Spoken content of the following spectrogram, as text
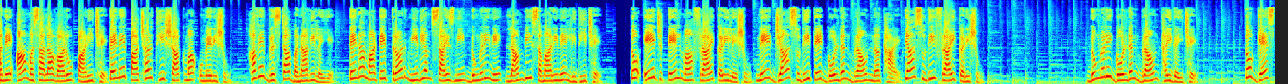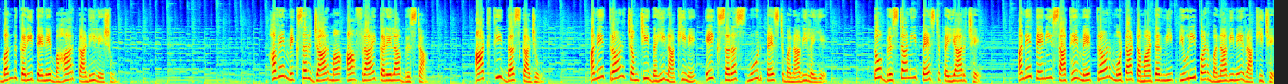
અને આ મસાલાવાળું પાણી છે. તેને પાછળથી શાકમાં ઉમેરીશું. હવે બ્રિસ્ટા બનાવી લઈએ. તેના માટે ત્રણ મીડિયમ સાઇઝની ડુંગળીને લાંબી સમારીને લીધી છે. તો એ જ તેલમાં ફ્રાય કરી લેશું. ને જ્યાં સુધી તે ગોલ્ડન બ્રાઉન ન થાય, ત્યાં સુધી ફ્રાય કરીશું. ડુંગળી ગોલ્ડન બ્રાઉન થઈ ગઈ છે. તો ગેસ બંધ કરી તેને બહાર કાઢી લેશું. હવે મિક્સર જારમાં આ ફ્રાય કરેલા બ્રિસ્ટા આઠથી દસ કાજુ અને ત્રણ ચમચી દહીં નાખીને એક સરસ સ્મૂધ પેસ્ટ બનાવી લઈએ. તો બ્રિસ્ટાની પેસ્ટ તૈયાર છે અને તેની સાથે મેં ત્રણ મોટા ટમાટરની પ્યુરી પણ બનાવીને રાખી છે.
